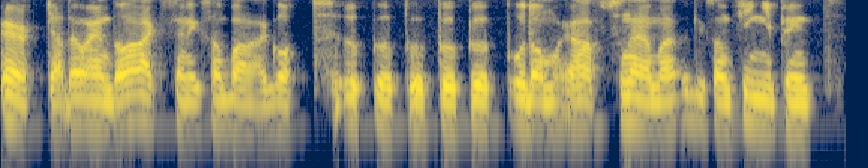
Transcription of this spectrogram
ökade och ändå har aktien liksom bara gått upp, upp, upp, upp, upp och de har ju haft sådana här liksom Fingerprint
